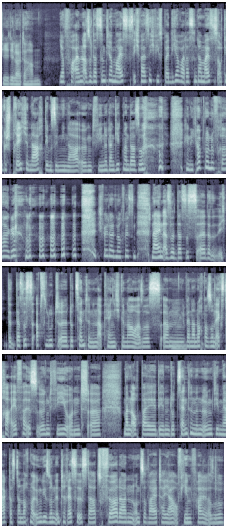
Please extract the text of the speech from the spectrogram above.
die die Leute haben. Ja, vor allem, also das sind ja meistens, ich weiß nicht, wie es bei dir war, das sind da meistens auch die Gespräche nach dem Seminar irgendwie. Ne? Dann geht man da so hin, ich habe nur eine Frage. ich will halt noch wissen. Nein, also das ist, äh, ich, das ist absolut äh, Dozentinnenabhängig, genau. Also es, ähm, mhm. wenn da nochmal so ein extra Eifer ist irgendwie und äh, man auch bei den Dozentinnen irgendwie merkt, dass da nochmal irgendwie so ein Interesse ist, da zu fördern und so weiter, ja, auf jeden Fall. Also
